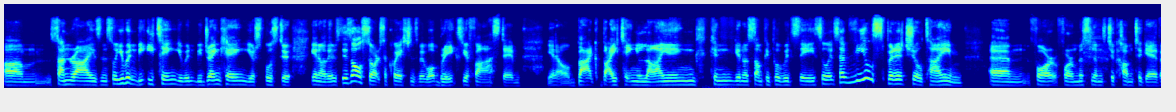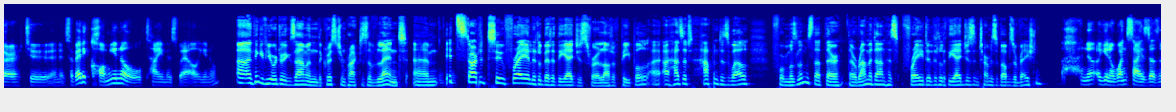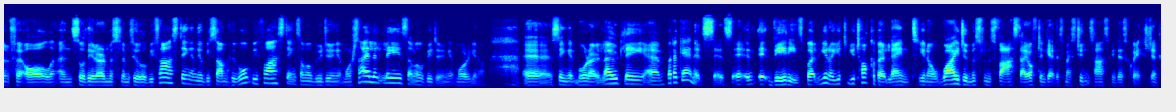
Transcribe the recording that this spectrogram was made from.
um, sunrise, and so you wouldn't be eating, you wouldn't be drinking. You're supposed to, you know, there's there's all sorts of questions about what breaks your fast. Um, you know, backbiting, lying can, you know, some people would say. So it's a real spiritual time um, for for Muslims to come together to, and it's a very communal time as well. You know. Uh, I think if you were to examine the Christian practice of Lent, um, it started to fray a little bit at the edges for a lot of people. Uh, uh, has it happened as well for Muslims that their, their Ramadan has frayed a little at the edges in terms of observation? no, you know, one size doesn't fit all. And so there are Muslims who will be fasting, and there'll be some who won't be fasting. Some will be doing it more silently. Some will be doing it more, you know, uh, saying it more out loudly. Um, but again, it's, it's it, it, varies. But you know, you you talk about Lent. You know, why do Muslims fast? I often get this. My students ask me this question,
